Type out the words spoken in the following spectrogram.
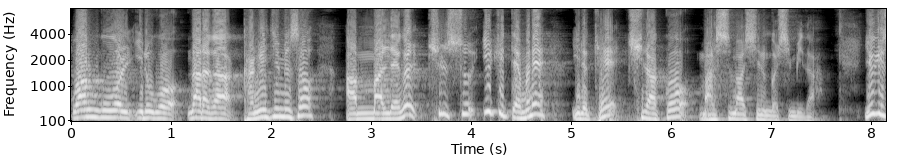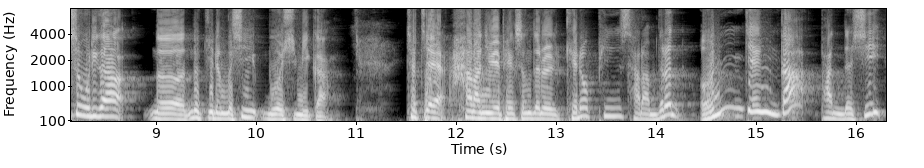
왕국을 이루고 나라가 강해지면서 아말렉을 칠 수 있기 때문에 이렇게 치라고 말씀하시는 것입니다. 여기서 우리가 어, 느끼는 것이 무엇입니까? 첫째, 하나님의 백성들을 괴롭힌 사람들은 언젠가 반드시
